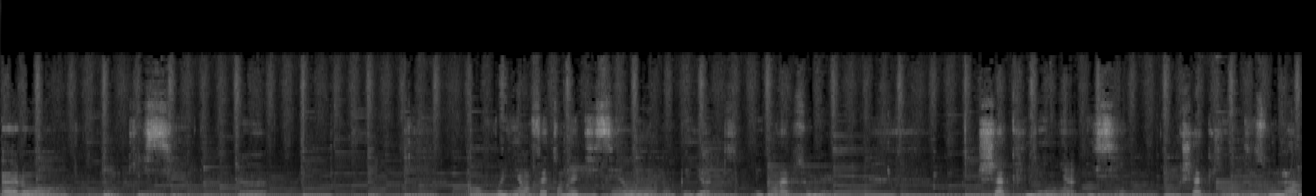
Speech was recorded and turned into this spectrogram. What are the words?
Alors, donc ici 2. Alors vous voyez en fait on a tissé en, en. Mais dans l'absolu, chaque ligne ici, donc chaque ligne qui sont là,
